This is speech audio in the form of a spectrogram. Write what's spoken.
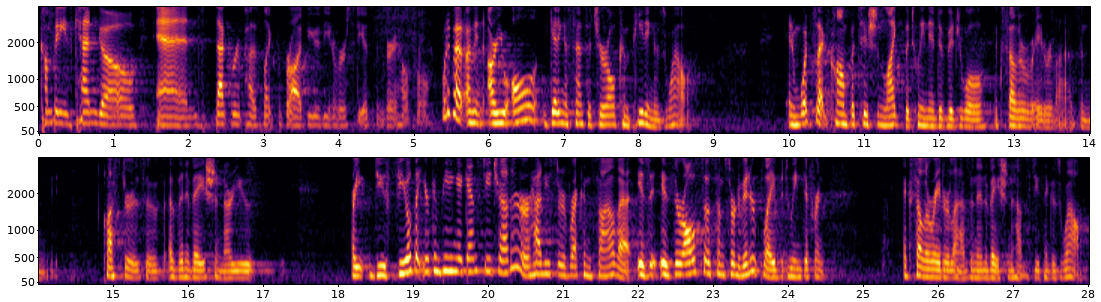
companies can go, and that group has like the broad view of the university has been very helpful. What about, I mean, are you all getting a sense that you're all competing as well? And what's that competition like between individual accelerator labs and clusters of, of innovation? Are you, are you, do you feel that you're competing against each other, or how do you sort of reconcile that? Is, is there also some sort of interplay between different accelerator labs and innovation hubs, do you think, as well?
